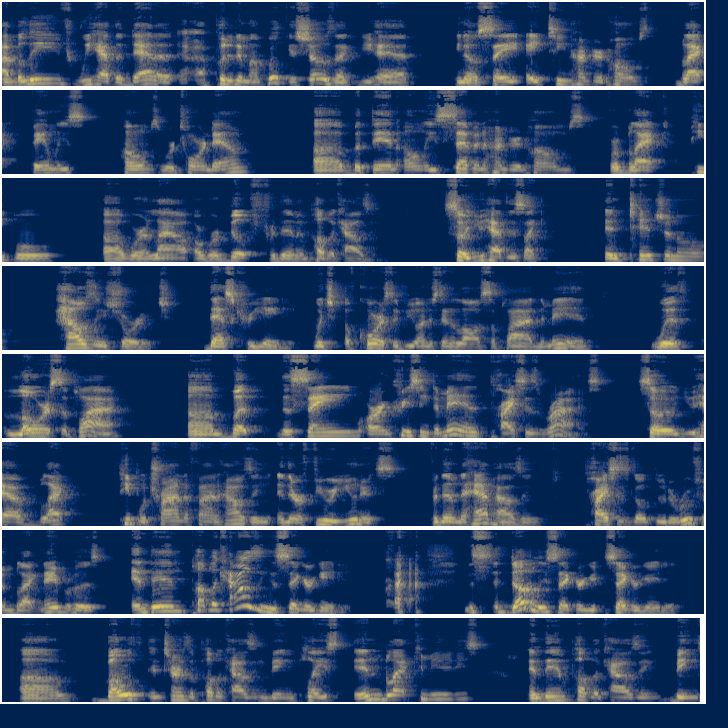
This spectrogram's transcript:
I believe we have the data. I put it in my book. It shows that you had, you know, say 1,800 homes, black families homes were torn down, uh, but then only 700 homes for Black people uh, were allowed or were built for them in public housing. So you have this like intentional housing shortage that's created, which, of course, if you understand the law of supply and demand, with lower supply, um, but the same or increasing demand, prices rise. So you have Black people trying to find housing and there are fewer units for them to have housing, prices go through the roof in black neighborhoods, and then public housing is segregated. doubly segregated, um, both in terms of public housing being placed in black communities and then public housing being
